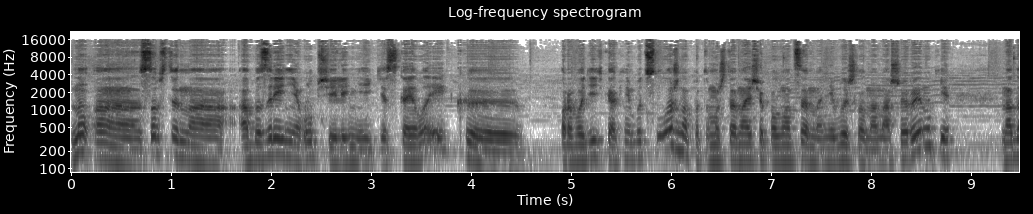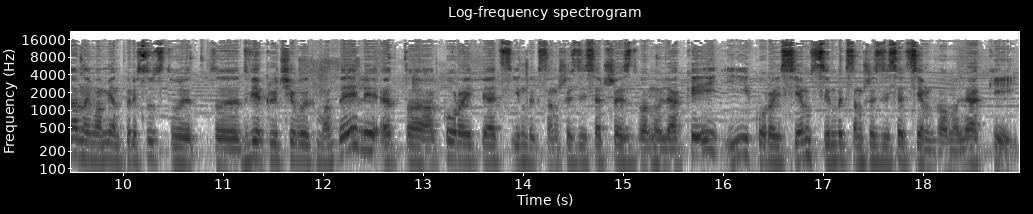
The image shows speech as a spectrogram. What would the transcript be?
Ну, а, собственно, обозрение общей линейки Skylake э, проводить как-нибудь сложно, потому что она еще полноценно не вышла на наши рынки. На данный момент присутствует э, две ключевых модели. Это Core i5 с индексом 6600K и Core i7 с индексом 6700K.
